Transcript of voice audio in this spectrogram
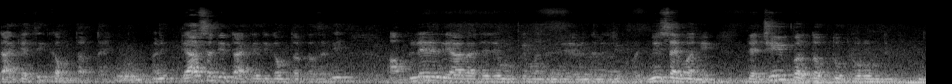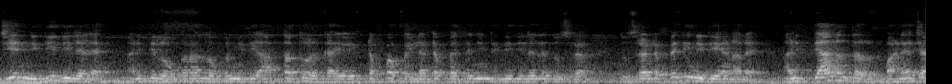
टाक्याची कमतरता आहे. आणि त्यासाठी टाक्याची कमतरतासाठी आपले या राज्याचे मुख्यमंत्री देवेंद्रजी फडणवीस साहेबांनी त्याचीही तरतूद करून जे निधी दिलेला आहे आणि ते लवकरात लवकर निधी आता तो काही एक टप्पा पहिल्या टप्प्यात त्यांनी निधी दिलेला आहे दुसऱ्या दुसऱ्या टप्प्यातही निधी येणार आहे. आणि त्यानंतर पाण्याच्या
